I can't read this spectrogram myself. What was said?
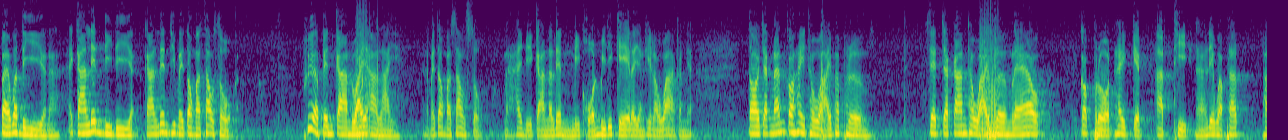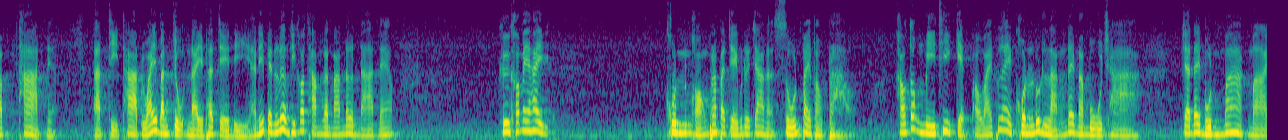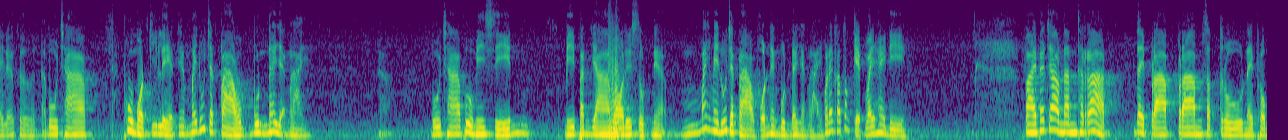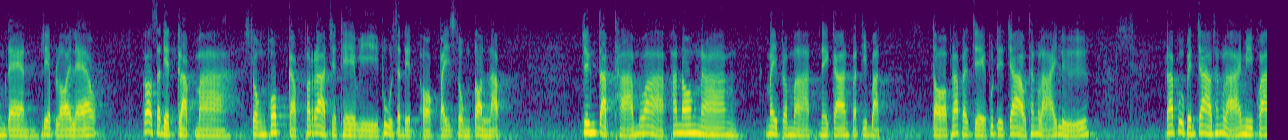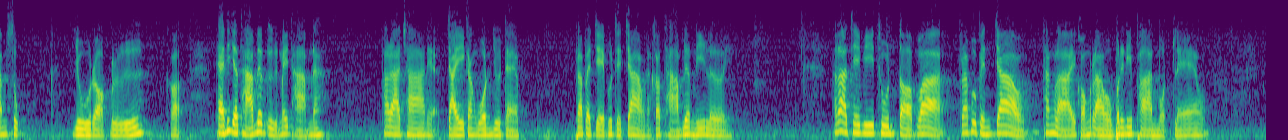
แปลว่าดีนะไอการเล่นดีๆการเล่นที่ไม่ต้องมาเศร้าโศก เพื่อเป็นการไว้อะไรไม่ต้องมาเศร้าโศกนะให้มีการละเล่นมีโขนมีดิเกอะไรอย่างที่เราว่ากันเนี่ย ต่อจากนั้นก็ให้ถวายพระเพลิง เสร็จจากการถวายเพลิงแล้ว ก็โปรดให้เก็บอัฐินะเรียกว่าพระพระธาตุเนี่ยอัฐิธาตุไว้บรรจุในพระเจดีย์อันนี้เป็นเรื่องที่เขาทากันมาเนิ่นนานแล้ว คือเขาไม่ให้คุณของพระปัจเจพุทธเจ้านะสูญไปเปล่าๆเขาต้องมีที่เก็บเอาไว้เพื่อให้คนรุ่นหลังได้มาบูชา จะได้บุญมากมายเหลือเกินบูชาผู้หมดกิเลสเนี่ยไม่รู้จะกล่าวบุญได้อย่างไร บูชาผู้มีศีล มีปัญญาบริสุทธิ์เนี่ย ไม่ไม่รู้จะกล่าวผลแห่งบุญได้อย่างไร เพราะนั้นเขาต้องเก็บไว้ให้ดี ฝ่ายพระเจ้านันทราชได้ปราบปรามศัตรูในพรมแดนเรียบร้อยแล้ว ก็เสด็จกลับมาทรงพบกับพระราชเทวีผู้เสด็จออกไปทรงต้อนรับ จึงตัดถามว่าพระน้องนางไม่ประมาทในการปฏิบัติ ต่อพระประเจกพุทธเจ้าทั้งหลายหรือ พระผู้เป็นเจ้าทั้งหลายมีความสุขอยู่หรอกหรือ ก็แทนที่จะถามเรื่องอื่นไม่ถามนะ พระราชาเนี่ยใจกังวลอยู่แต่พระประเจพุทธเจ้านะเขาถามเรื่องนี้เลย พระราชเทวีทูลตอบว่าพระผู้เป็นเจ้าทั้งหลายของเราปรินิพานหมดแล้ว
